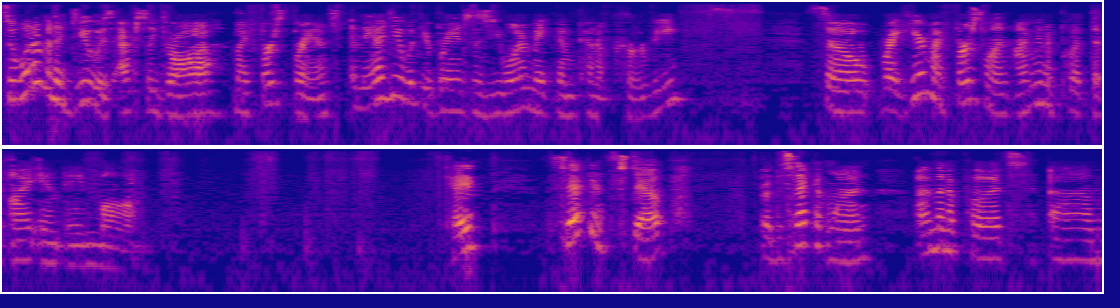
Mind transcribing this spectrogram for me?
So what I'm going to do is actually draw my first branch, and the idea with your branches is you want to make them kind of curvy. So right here, my first one, I'm going to put that I am a mom. Okay? Second step, or the second one, I'm going to put um,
